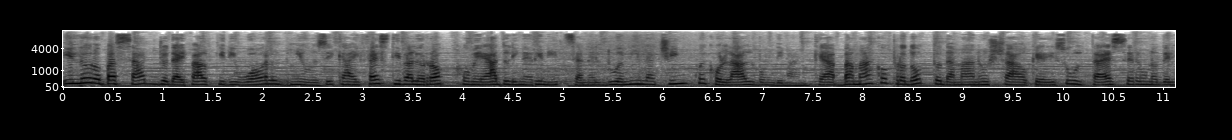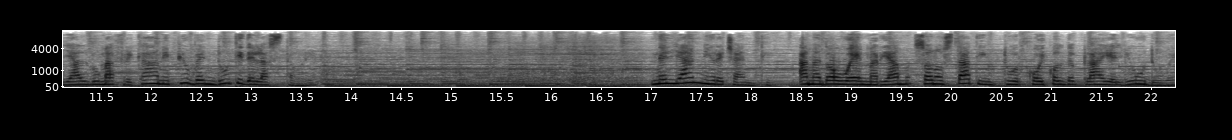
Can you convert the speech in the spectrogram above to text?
Il loro passaggio dai palchi di world music ai festival rock come Adliner inizia nel 2005 con l'album di Manche a Bamako prodotto da Manu Chao che risulta essere uno degli album africani più venduti della storia. Negli anni recenti, Amadou e Mariam sono stati in tour coi Coldplay e gli U2,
